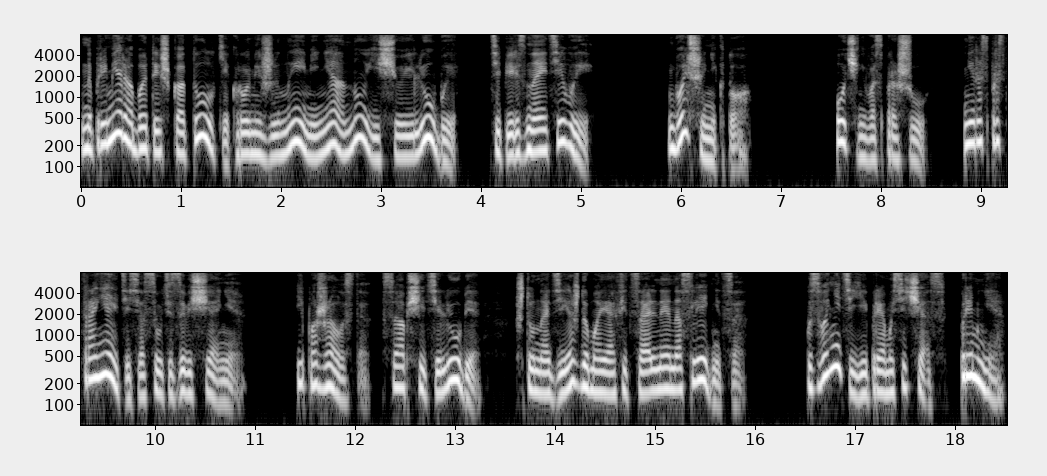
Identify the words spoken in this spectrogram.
Например, об этой шкатулке, кроме жены, меня, ну, еще и Любы, теперь знаете вы. Больше никто. Очень вас прошу, не распространяйтесь о сути завещания. И, пожалуйста, сообщите Любе, что Надежда моя официальная наследница. Позвоните ей прямо сейчас, при мне».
